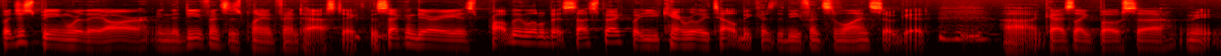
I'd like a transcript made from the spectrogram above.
But just being where they are, I mean, the defense is playing fantastic. The secondary is probably a little bit suspect, but you can't really tell because the defensive line's so good. Uh, guys like Bosa, I mean,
